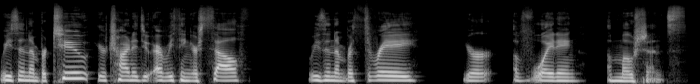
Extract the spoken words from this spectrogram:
Reason number two, you're trying to do everything yourself. Reason number three, you're avoiding emotions.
